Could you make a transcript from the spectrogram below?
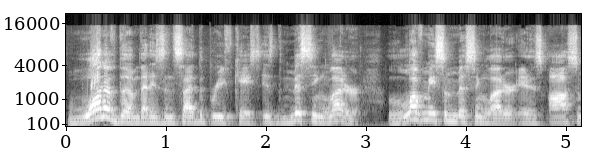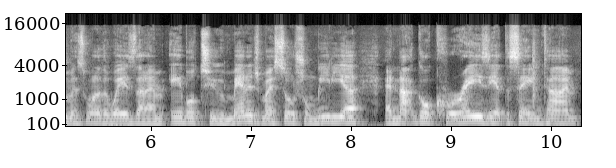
One of them that is inside the briefcase is the MissingLettr. Love me some MissingLettr. It is awesome. It's one of the ways that I'm able to manage my social media and not go crazy at the same time.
